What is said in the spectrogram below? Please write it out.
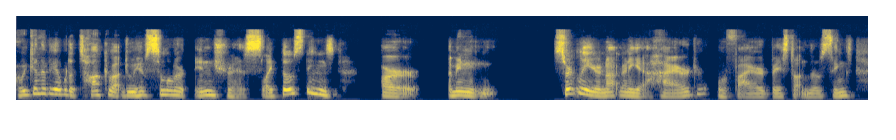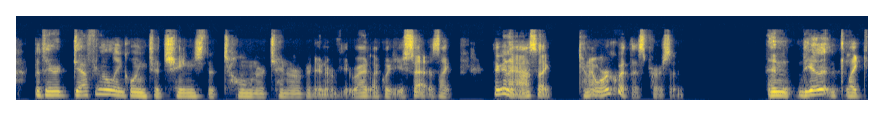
Are we going to be able to talk about do we have similar interests? Like those things are i mean certainly you're not going to get hired or fired based on those things but they're definitely going to change the tone or tenor of an interview right? Like what you said is like they're going to ask like can i work with this person? And the other like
